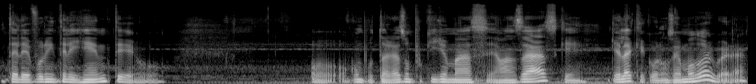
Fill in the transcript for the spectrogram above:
un teléfono inteligente o, o, computadoras un poquillo más avanzadas que, que, la que conocemos hoy, ¿verdad?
